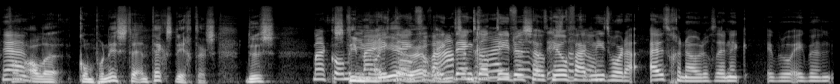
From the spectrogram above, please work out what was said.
Ja. van alle componisten en tekstdichters. Dus Maar Maar ik denk, ik denk dat die dus ook heel vaak dan? niet worden uitgenodigd. En ik, ik bedoel, ik ben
